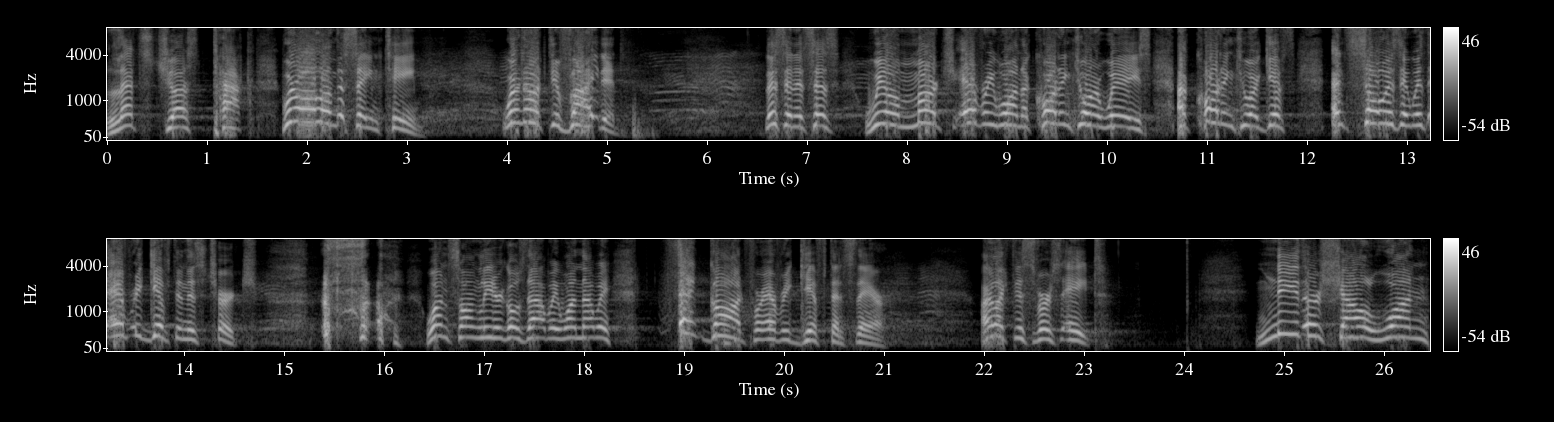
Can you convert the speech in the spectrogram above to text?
let's just pack. We're all on the same team. We're not divided. Listen, it says, we'll march everyone according to our ways, according to our gifts. And so is it with every gift in this church. one song leader goes that way, one that way. Thank God for every gift that's there. I like this verse 8. Neither shall one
